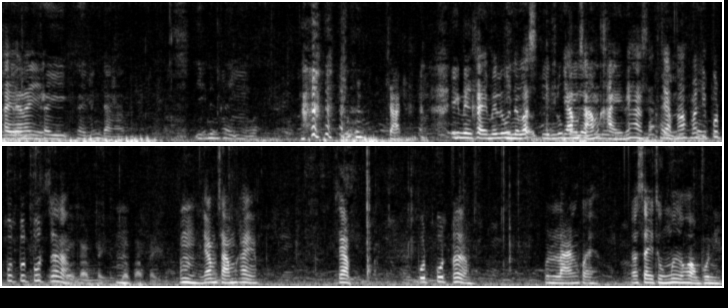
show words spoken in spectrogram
ไข่อะไรอีกไข่ไข่แมงดา อีกหนึ่งไข่อีกวะ จักอีกหนึ่งไข่ไม่รู้กินแต่ว่ากินลูกไปยำสามเลยไข่เนี่ยค่ะแซ่บๆเนาะมันจะปุดปุดปุดปุดใช่หรอสามไข่เดี๋ยวสามไข่อืมยำสามไข่แซ่บปุดปุดเออคนร้านข่อยเราใส่ถุงมือหอมพุ่นนี่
